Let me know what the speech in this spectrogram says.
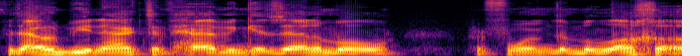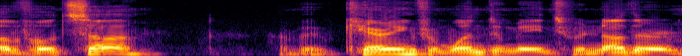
for that would be an act of having his animal perform the malacha of hotza, of carrying from one domain to another,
